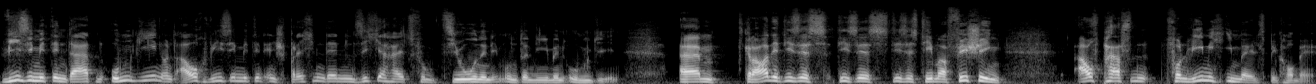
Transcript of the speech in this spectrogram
wie sie mit den Daten umgehen und auch wie sie mit den entsprechenden Sicherheitsfunktionen im Unternehmen umgehen. Ähm, gerade dieses, dieses, dieses Thema Phishing, aufpassen, von wem ich E-Mails bekomme.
